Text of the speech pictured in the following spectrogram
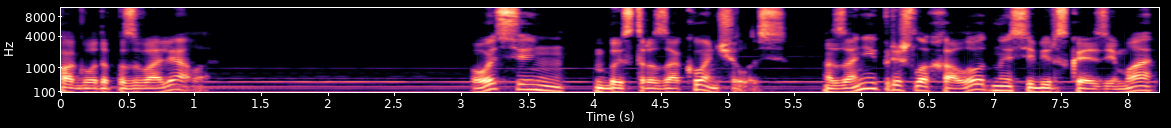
погода позволяла. Осень быстро закончилась. За ней пришла холодная сибирская зима,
